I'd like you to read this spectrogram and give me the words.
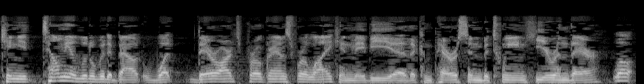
can you tell me a little bit about what their arts programs were like and maybe uh, the comparison between here and there? Well,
